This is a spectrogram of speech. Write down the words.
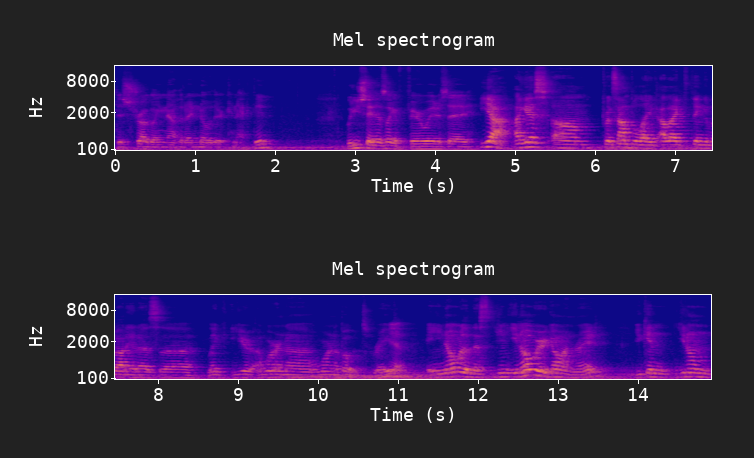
the struggling now that I know they're connected? Would you say that's like a fair way to say? Yeah, I guess. Um, for example, like I like to think about it as uh, like you're we're in a we're in a boat, right? Yeah. And you know where this you, you know where you're going, right? You can you don't.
